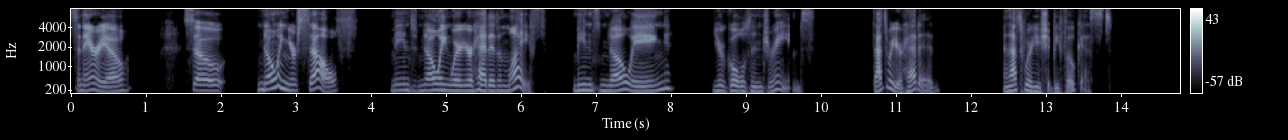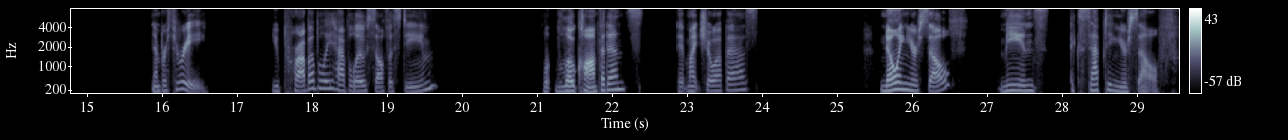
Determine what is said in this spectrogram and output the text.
scenario. So, knowing yourself means knowing where you're headed in life, means knowing your goals and dreams. That's where you're headed. And that's where you should be focused. Number three, you probably have low self esteem, low confidence, it might show up as. Knowing yourself means accepting yourself.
